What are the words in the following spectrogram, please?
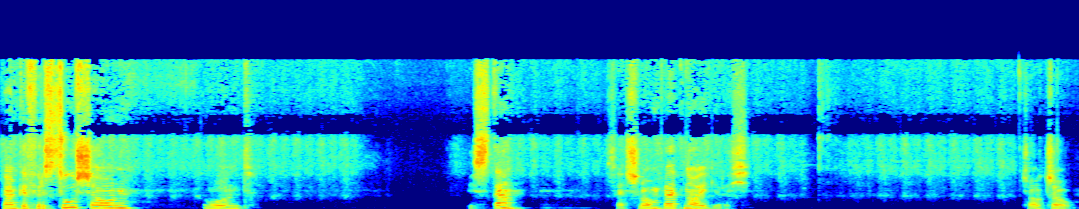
Danke fürs Zuschauen und bis dann. Seid schlau und bleibt neugierig. Ciao, ciao.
